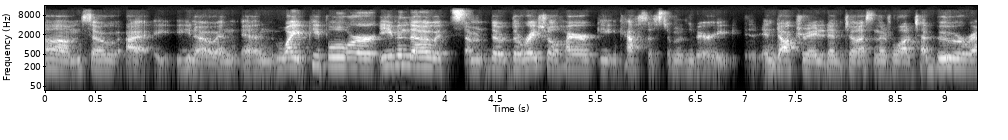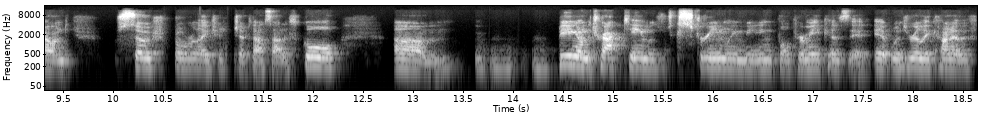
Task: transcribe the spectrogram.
Um, so I, you know, and and white people were, even though it's um, the the racial hierarchy and caste system is very indoctrinated into us, and there's a lot of taboo around social relationships outside of school. Um, being on the track team was extremely meaningful for me because it, it was really kind of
